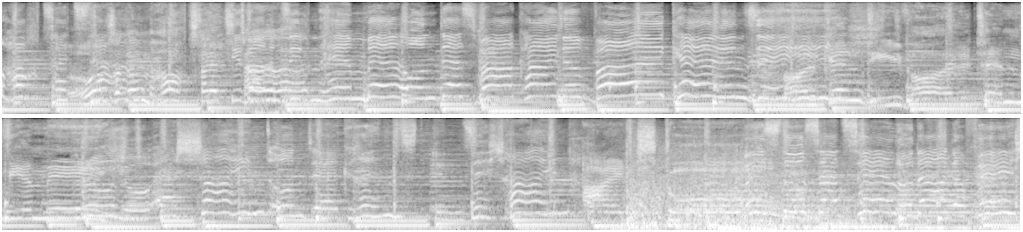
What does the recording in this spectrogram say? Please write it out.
Hochzeitstag. Unserem Hochzeitstag. Wir waren im siebten Himmel und es war keine Wolke in Sicht. Wolken, die wollten wir nicht. Bruno erscheint und er grinst in sich rein. Ein Sturm. Willst du's erzählen oder darf ich?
